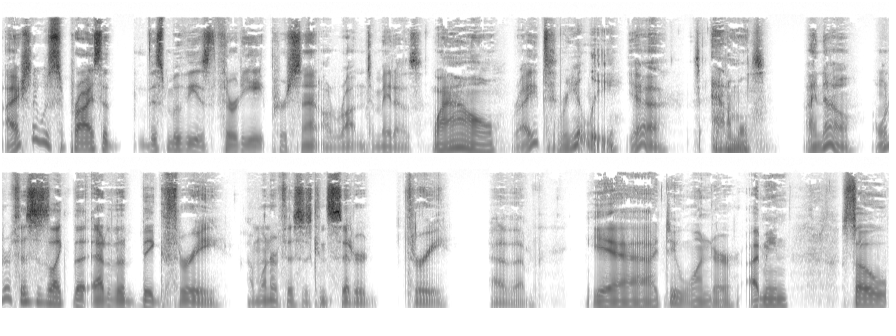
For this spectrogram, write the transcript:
I actually was surprised that this movie is 38% on Rotten Tomatoes, Wow, right? really? Yeah, It's animals. I know. I wonder if this is like the out of the big 3. I wonder if this is considered 3 out of them. Yeah, I do wonder. I mean, so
